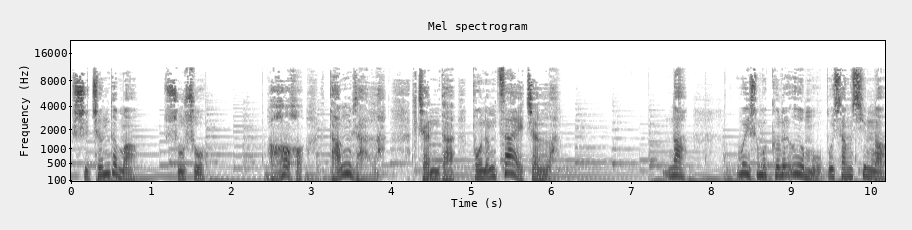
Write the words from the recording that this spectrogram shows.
是真的吗，叔叔？哦，当然了，真的不能再真了。那为什么格雷厄姆不相信呢？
